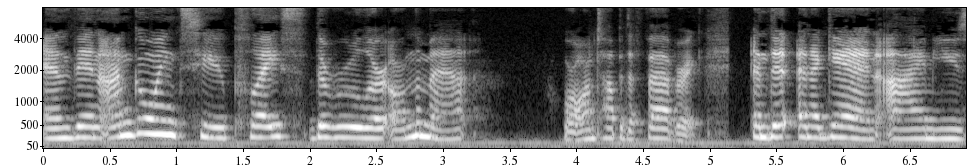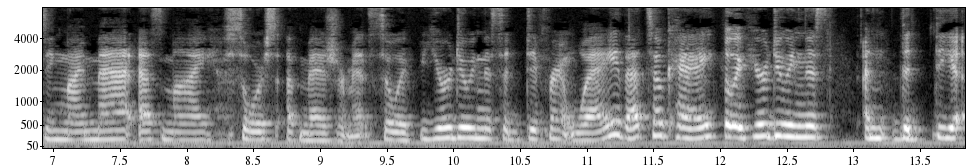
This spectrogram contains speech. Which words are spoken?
and then I'm going to place the ruler on the mat or on top of the fabric. And, th and again, I'm using my mat as my source of measurement. So if you're doing this a different way, that's okay. So if you're doing this the, the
